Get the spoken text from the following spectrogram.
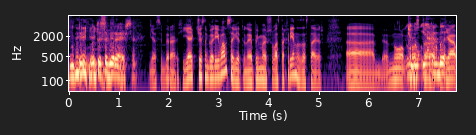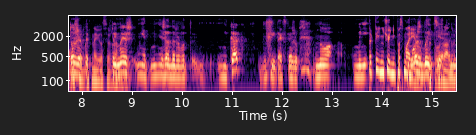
Ну ты, Я ну, ты собираешься. Я собираюсь. Я, честно говоря, и вам советую, но я понимаю, что вас-то хрена заставишь. А, но Не, ну, просто я как бы тоже, очень вдохновился жанром. Понимаешь, нет, мне жанр вот никак, так скажу, но мне... Так ты ничего не посмотрел Может быть, этого жанра,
